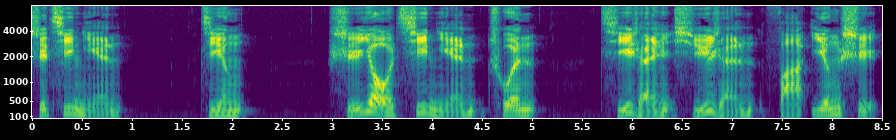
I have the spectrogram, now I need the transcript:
十七年，经十又七年春，齐人、徐人伐应氏。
